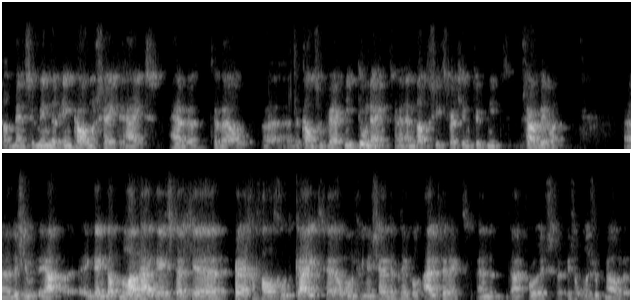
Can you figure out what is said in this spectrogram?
dat mensen minder inkomenszekerheid hebben, terwijl de kans op werk niet toeneemt. Hè? En dat is iets wat je natuurlijk niet zou willen. Uh, dus ja, ik denk dat het belangrijk is dat je per geval goed kijkt hè, hoe een financiële prikkel uitwerkt. En daarvoor is, is onderzoek nodig.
